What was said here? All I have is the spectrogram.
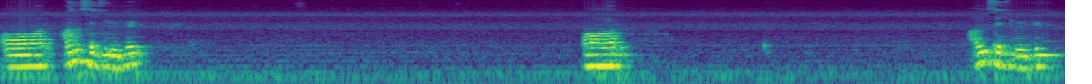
और अनसेचुरेटेड और unsaturated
